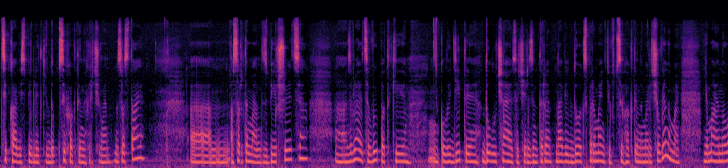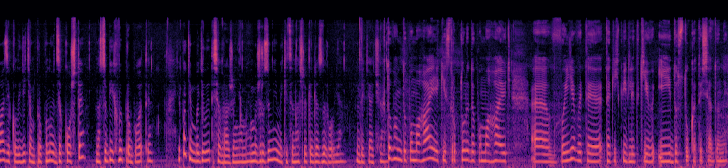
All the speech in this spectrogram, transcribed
цікавість підлітків до психоактивних речовин зростає, е, асортимент збільшується. Е, З'являються випадки, коли діти долучаються через інтернет навіть до експериментів з психоактивними речовинами. Я маю на увазі, коли дітям пропонують за кошти на собі їх випробувати і потім поділитися враженнями. Ми ж розуміємо, які це наслідки для здоров'я дитячого. Хто вам допомагає? Які структури допомагають е, виявити таких підлітків і достукатися до них?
